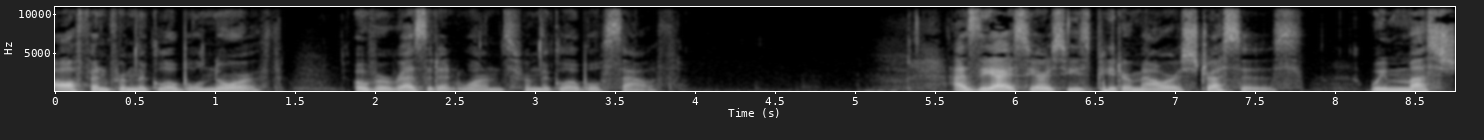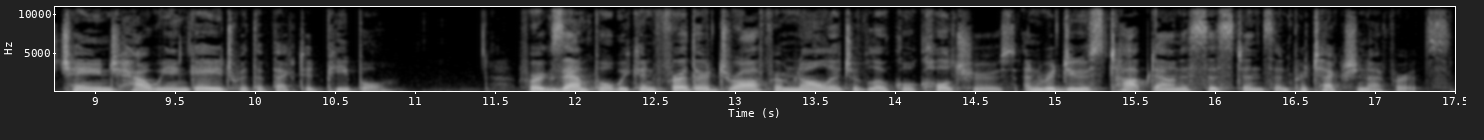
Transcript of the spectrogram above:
often from the global north, over resident ones from the global south. As the ICRC's Peter Maurer stresses, we must change how we engage with affected people. For example, we can further draw from knowledge of local cultures and reduce top down assistance and protection efforts.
